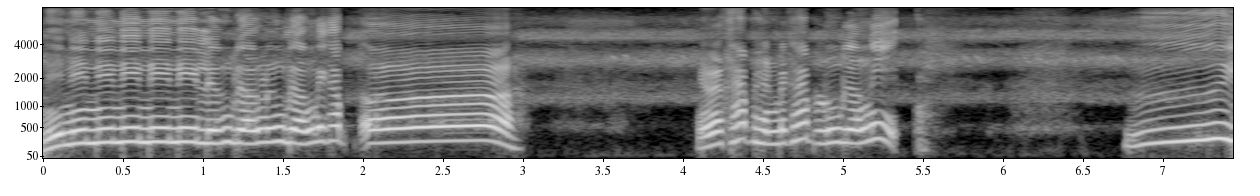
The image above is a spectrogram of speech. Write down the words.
นี่นี่นี่นี่นี่นี่เหลืองเหลืองเหลืองเหลืองนี่ครับเออเห็นไหมครับ เห็นไหมครับเหลืองเหลืองนี่เอ้ย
